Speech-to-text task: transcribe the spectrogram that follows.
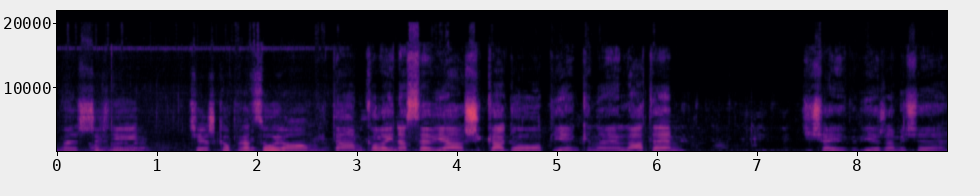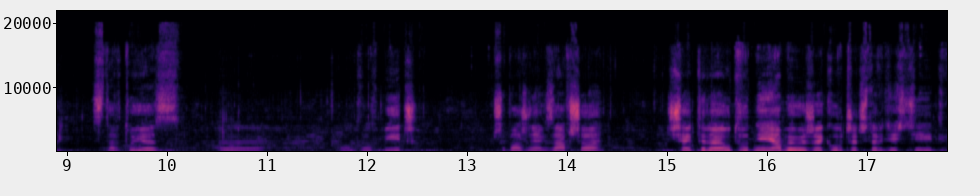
mężczyźni ciężko pracują. I tam kolejna seria Chicago piękne latem. Dzisiaj wybierzemy się, startuję z e, Montrose Beach, przeważnie jak zawsze. Dzisiaj tyle utrudnienia były, że kurczę 42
